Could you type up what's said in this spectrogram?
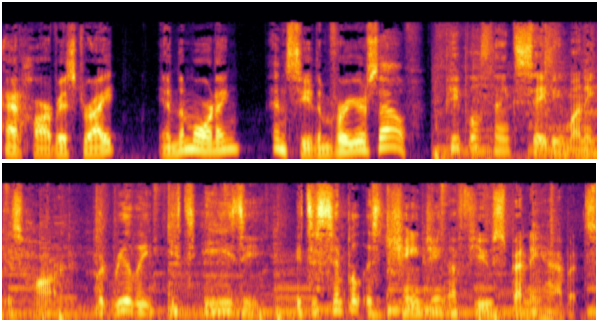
at Harvest Right in the morning and see them for yourself. People think saving money is hard, but really, it's easy. It's as simple as changing a few spending habits.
